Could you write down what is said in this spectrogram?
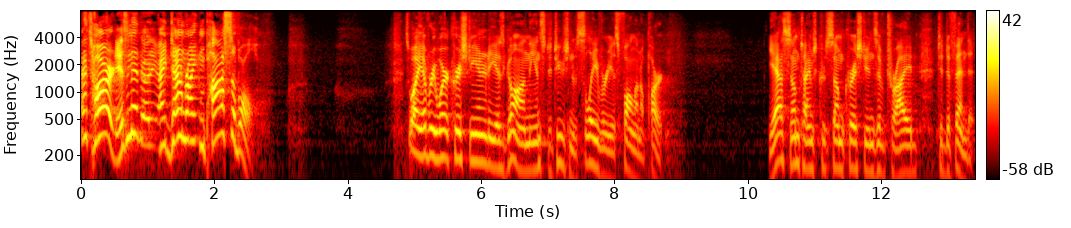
That's hard, isn't it? Downright impossible. That's why everywhere Christianity has gone, the institution of slavery has fallen apart. Yeah, sometimes some Christians have tried to defend it.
